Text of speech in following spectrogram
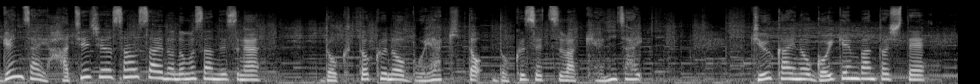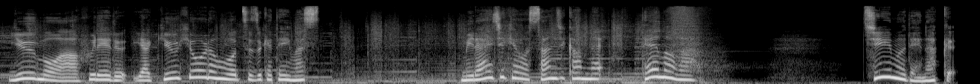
現在83歳のノムさんですが独特のぼやきと毒舌は健在。球界のご意見番としてユーモアあふれる野球評論を続けています。未来授業3時間目。テーマはチームでなく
